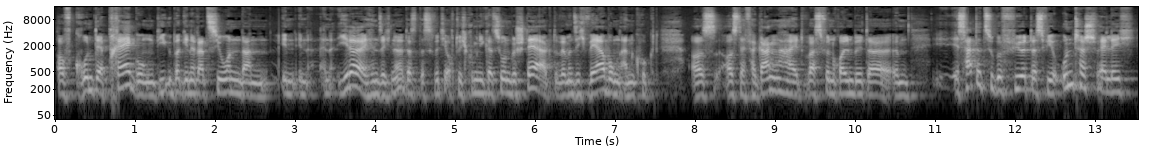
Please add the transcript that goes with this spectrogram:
aufgrund der Prägung, die über Generationen dann in, in, in jeder Hinsicht, ne, das, das wird ja auch durch Kommunikation bestärkt. Und wenn man sich Werbung anguckt aus, aus der Vergangenheit, was für ein Rollenbild da, ähm, es hat dazu geführt, dass wir unterschwellig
